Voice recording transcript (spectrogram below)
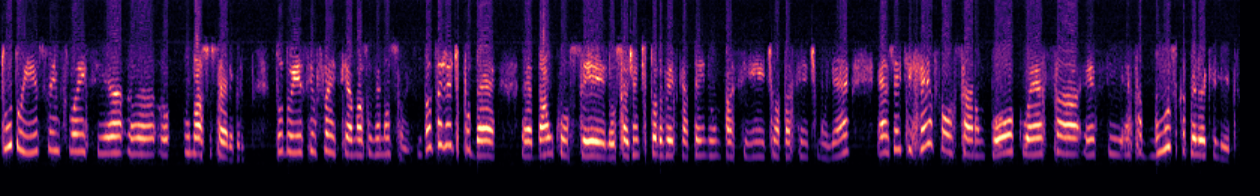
tudo isso influencia uh, o nosso cérebro tudo isso influencia nossas emoções. Então, se a gente puder é, dar um conselho, ou se a gente toda vez que atende um paciente, uma paciente mulher, é a gente reforçar um pouco essa, esse, essa busca pelo equilíbrio.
